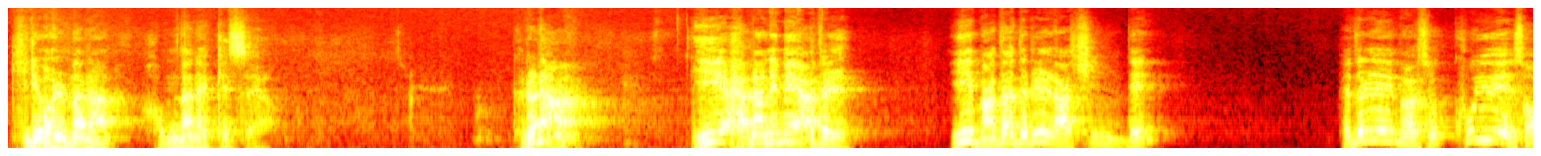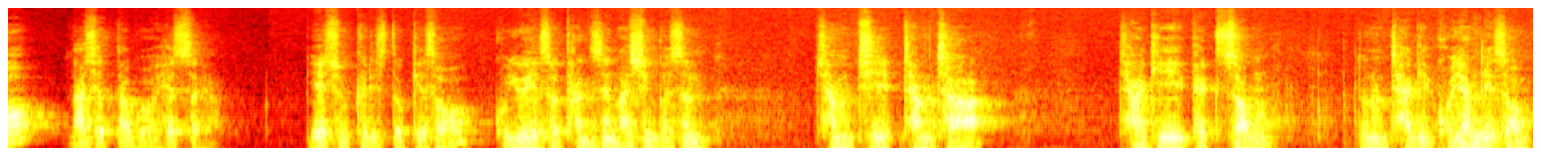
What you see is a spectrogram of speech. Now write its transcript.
길이 얼마나 험난했겠어요. 그러나 이 하나님의 아들, 이 마다들을 낳으시는데 베들레헴에 와서 구유에서 나셨다고 했어요. 예수 그리스도께서 구유에서 탄생하신 것은 장치, 장차 자기 백성 또는 자기 고향에서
